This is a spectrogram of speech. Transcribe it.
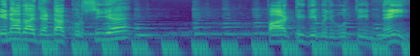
ਇਹਨਾਂ ਦਾ ਏਜੰਡਾ ਕੁਰਸੀ ਹੈ। ਪਾਰਟੀ ਦੀ ਮਜ਼ਬੂਤੀ ਨਹੀਂ।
